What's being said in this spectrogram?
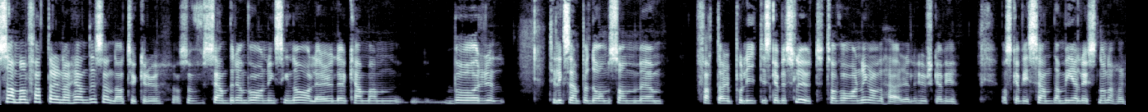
sammanfatta den här händelsen då, tycker du? Alltså, sänder den varningssignaler eller kan man, bör till exempel de som eh, fattar politiska beslut ta varning av det här? Eller hur ska vi, vad ska vi sända med lyssnarna här?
